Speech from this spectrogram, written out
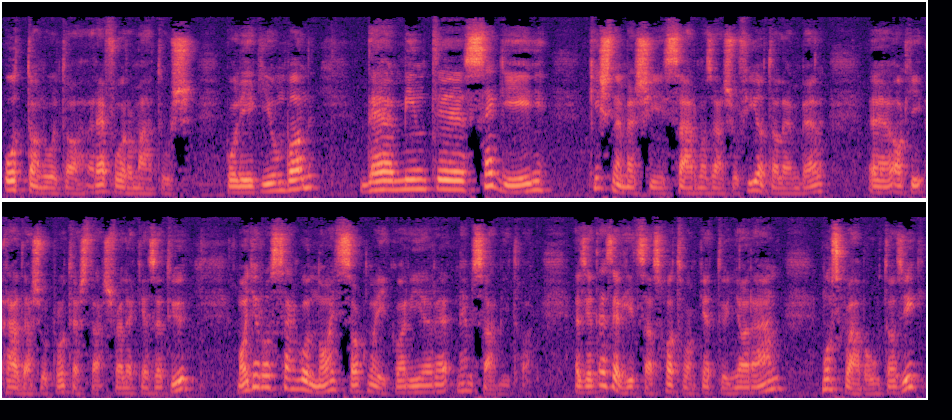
ott tanult a református kollégiumban, de mint eh, szegény, kisnemesi származású fiatalember, eh, aki ráadásul protestáns felekezetű, Magyarországon nagy szakmai karrierre nem számíthat. Ezért 1762 nyarán Moszkvába utazik,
